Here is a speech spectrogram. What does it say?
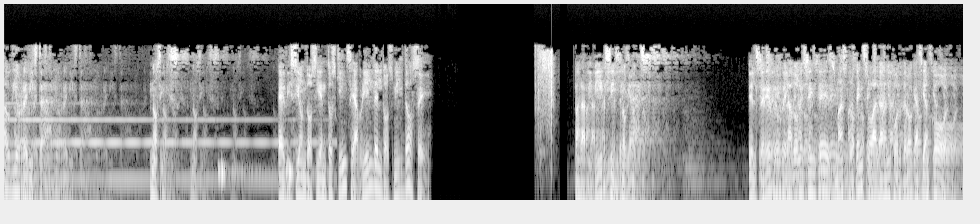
Audio Revista. Gnosis. Edición 215 abril del 2012. Para vivir sin drogas. El cerebro del adolescente es más propenso al daño por drogas y alcohol.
